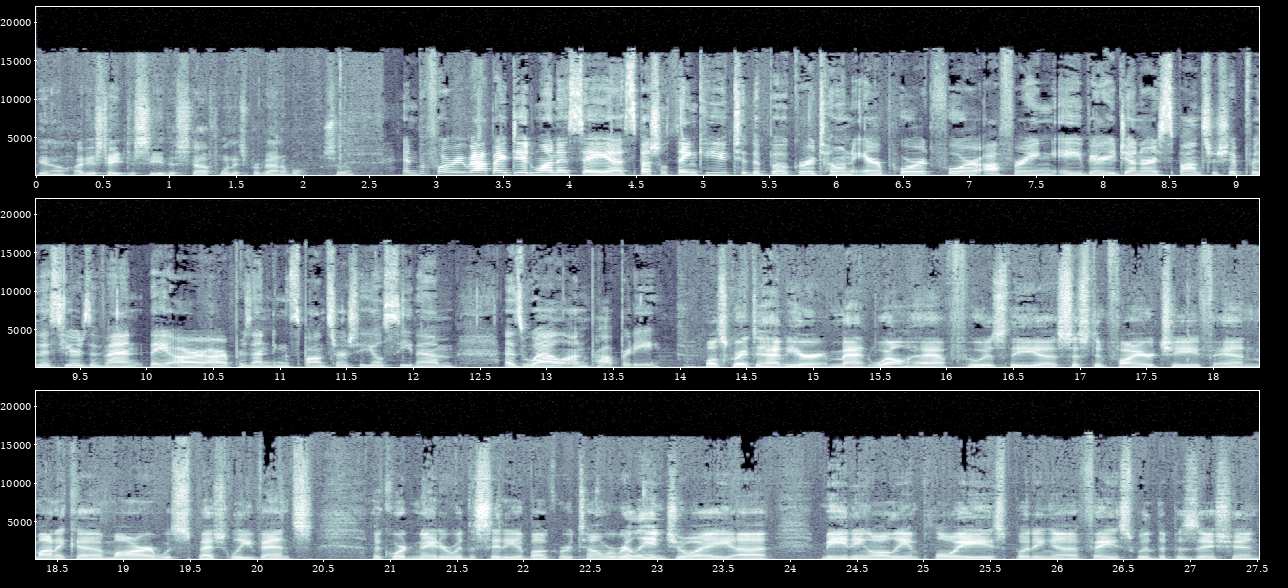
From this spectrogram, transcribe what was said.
you know, I just hate to see this stuff when it's preventable. So. And before we wrap, I did want to say a special thank you to the Boca Raton Airport for offering a very generous sponsorship for this year's event. They are our presenting sponsor, so you'll see them as well on property. Well, it's great to have you here. Matt Wellhalf, who is the uh, Assistant Fire Chief, and Monica Amar with Special Events the coordinator with the city of Boca Raton. We really enjoy uh, meeting all the employees, putting a face with the position.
